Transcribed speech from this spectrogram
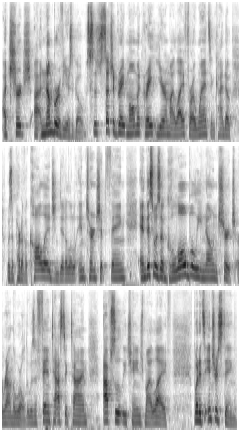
a church uh, a number of years ago. Such, such a great moment, great year in my life where I went and kind of was a part of a college and did a little internship thing. And this was a globally known church around the world. It was a fantastic time, absolutely changed my life. But it's interesting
